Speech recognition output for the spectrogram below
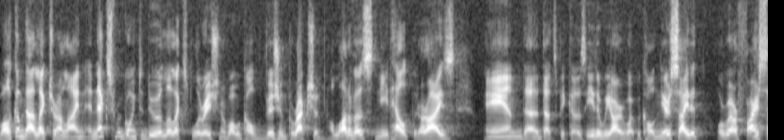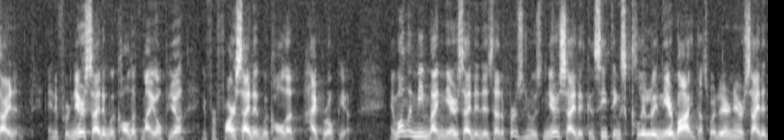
Welcome to ilectureonline, and next we're going to do a little exploration of what we call vision correction. A lot of us need help with our eyes, and uh, that's because either we are what we call nearsighted or we are farsighted. And if we're nearsighted, we call that myopia. If we're farsighted, we call that hyperopia. And what we mean by nearsighted is that a person who's nearsighted can see things clearly nearby, that's why they're nearsighted,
